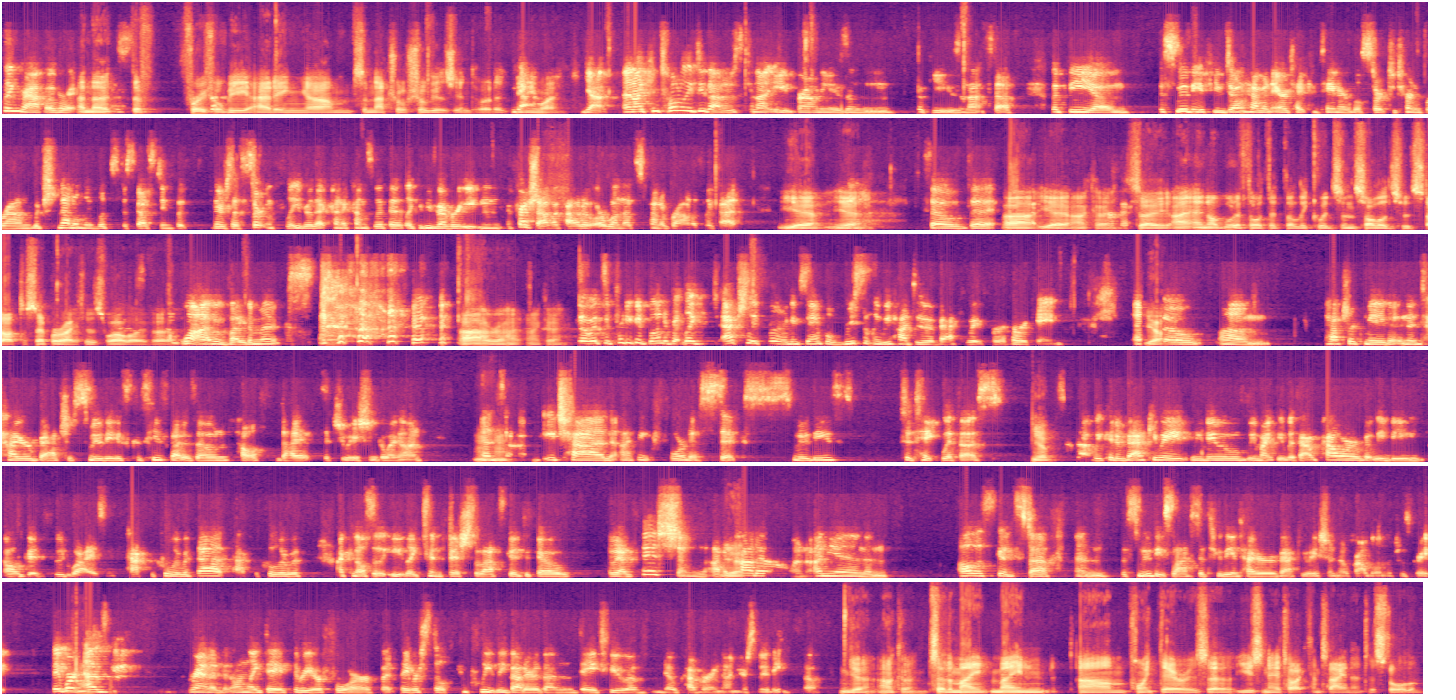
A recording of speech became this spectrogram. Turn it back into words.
cling wrap over it. And the, the fruit will be adding um, some natural sugars into it yeah. anyway. Yeah. And I can totally do that. I just cannot eat brownies and cookies and that stuff. But the um, the smoothie, if you don't have an airtight container, will start to turn brown, which not only looks disgusting, but there's a certain flavor that kind of comes with it. Like if you've ever eaten a fresh avocado or one that's kind of brown, it's like that. Yeah, yeah. So the uh, yeah, okay. So uh, and I would have thought that the liquids and solids would start to separate as well over. Well, I have a Vitamix. ah, right. Okay. So it's a pretty good blender. But like, actually, for an example, recently we had to evacuate for a hurricane. And yeah. so um, Patrick made an entire batch of smoothies because he's got his own health diet situation going on. Mm-hmm. And so each had, I think, four to six smoothies to take with us. Yep. So that we could evacuate. We knew we might be without power, but we'd be all good food wise. Pack the cooler with that, pack the cooler with, I can also eat like tin fish, so that's good to go. So we had fish and avocado yeah. and onion and all this good stuff. And the smoothies lasted through the entire evacuation, no problem, which was great. They weren't mm-hmm. as good, granted, on like day three or four, but they were still completely better than day two of no covering on your smoothie. So yeah, okay. So the main main um, point there is uh, use an airtight container to store them.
